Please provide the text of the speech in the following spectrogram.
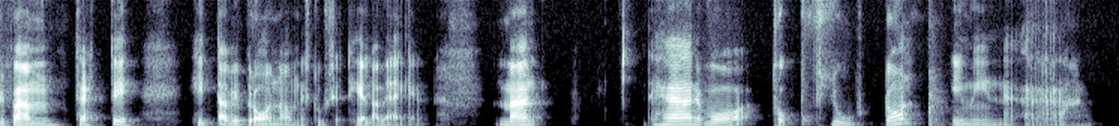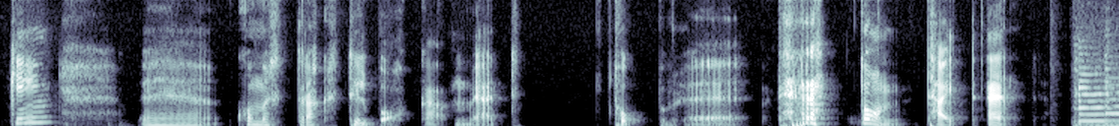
25-30 hittar vi bra namn i stort sett hela vägen. Men det här var topp 14 i min ranking. Eh, kommer strax tillbaka med topp eh, 13 tight end.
